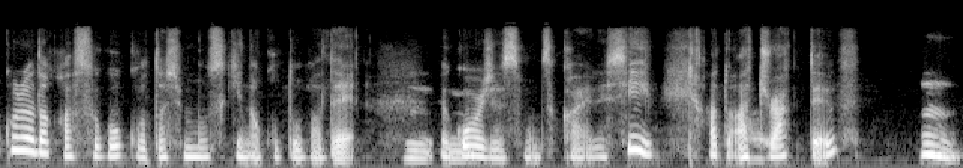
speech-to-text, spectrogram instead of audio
これはだからすごく私も好きな言葉で、うんで gorgeous も使えるし、あと attractive。うん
